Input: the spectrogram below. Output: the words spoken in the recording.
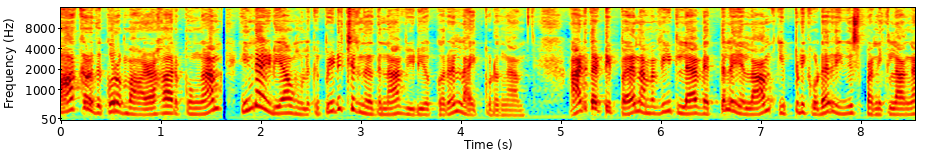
பார்க்குறதுக்கும் ரொம்ப அழகாக இருக்குங்க. இந்த ஐடியா உங்களுக்கு பிடிச்சிருந்ததுன்னா வீடியோக்கு ஒரு லைக் கொடுங்க. அடுத்த டிப்பை நம்ம வீட்டில் வெத்தலையெல்லாம் இப்படி கூட ரியூஸ் பண்ணிக்கலாங்க.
